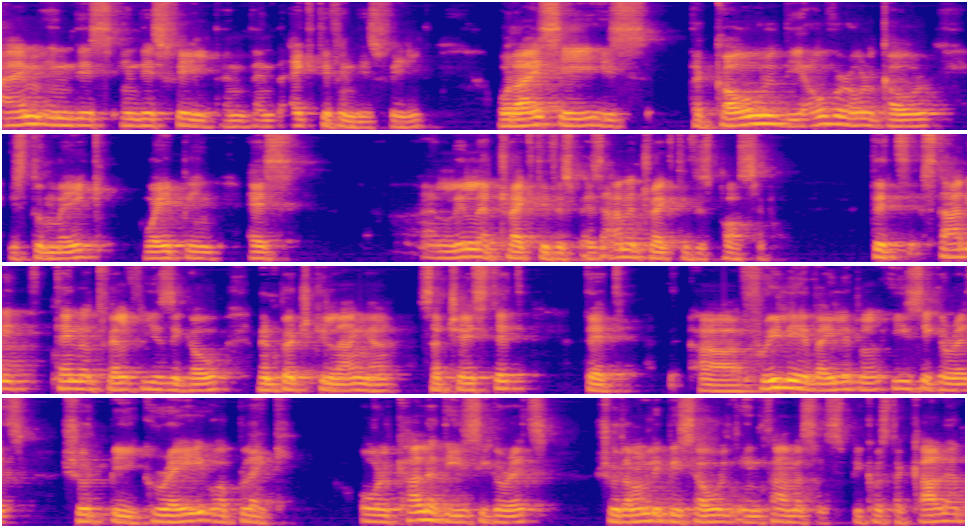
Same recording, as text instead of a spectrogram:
I'm in this in this field and, and active in this field, what I see is the goal, the overall goal is to make vaping as a little attractive as, as unattractive as possible. That started 10 or 12 years ago when Pötschke-Langer suggested that uh, freely available e-cigarettes should be gray or black. All colored e-cigarettes should only be sold in pharmacies because the colored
